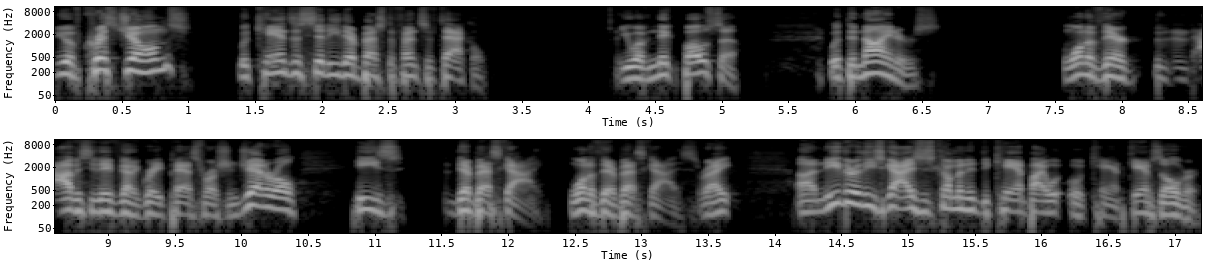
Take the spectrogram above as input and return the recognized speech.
You have Chris Jones with Kansas City, their best defensive tackle. You have Nick Bosa with the Niners. One of their, obviously, they've got a great pass rush in general. He's their best guy, one of their best guys, right? Uh, neither of these guys is coming into camp. I well, camp. Camp's over.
